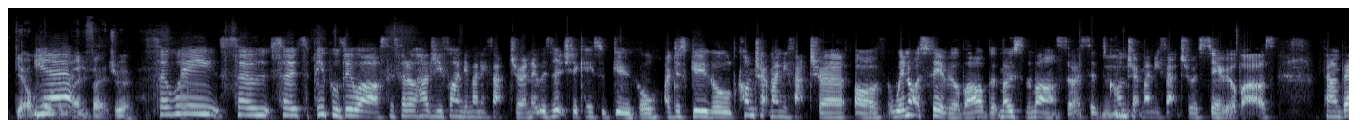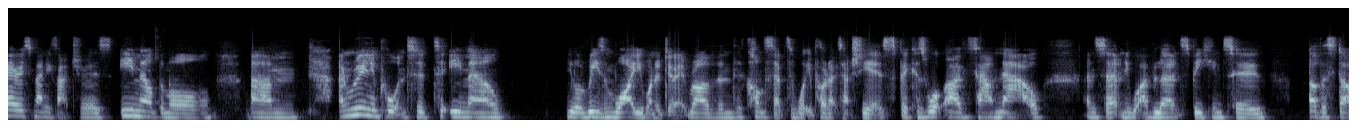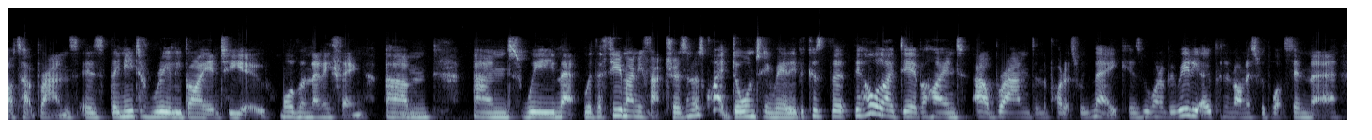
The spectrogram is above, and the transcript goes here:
get on board yeah. with a manufacturer. So we so so people do ask. They said, "Oh, how did you find your manufacturer?" And it was literally a case of Google. I just googled contract manufacturer of. We're not a cereal bar, but most of them are. So I said mm. contract manufacturer of cereal bars. Found various manufacturers, emailed them all, um, and really important to, to email your reason why you want to do it rather than the concept of what your product actually is. Because what I've found now, and certainly what I've learned speaking to other startup brands, is they need to really buy into you more than anything. Um, and we met with a few manufacturers, and it was quite daunting, really, because the, the whole idea behind our brand and the products we make is we want to be really open and honest with what's in there.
